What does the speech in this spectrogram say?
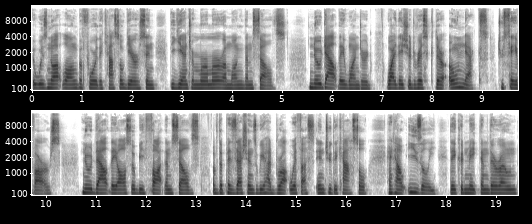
It was not long before the castle garrison began to murmur among themselves. No doubt they wondered why they should risk their own necks to save ours, no doubt they also bethought themselves of the possessions we had brought with us into the castle, and how easily they could make them their own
